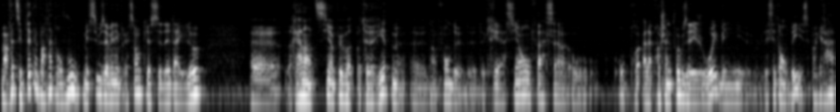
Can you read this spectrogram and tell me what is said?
Mais en fait, c'est peut-être important pour vous, mais si vous avez l'impression que ce détail-là euh, ralentit un peu votre, rythme, euh, dans le fond, de, création face à, la prochaine fois que vous allez jouer, mais laissez tomber, c'est pas grave.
